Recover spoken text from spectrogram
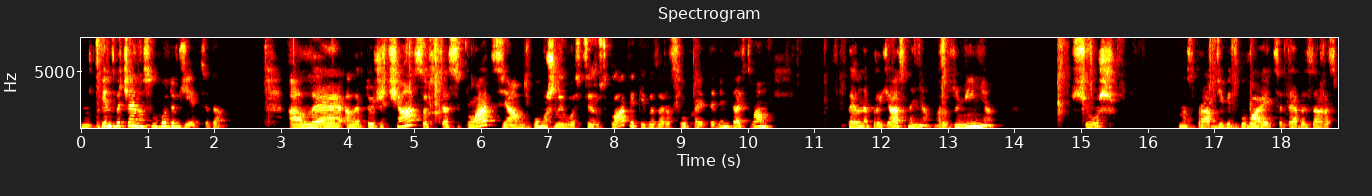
він, звичайно, свого доб'ється. Да. Але, але в той же час ось ця ситуація, бо, можливо, ось цей розклад, який ви зараз слухаєте, він дасть вам певне прояснення, розуміння, що ж насправді відбувається, де ви зараз,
